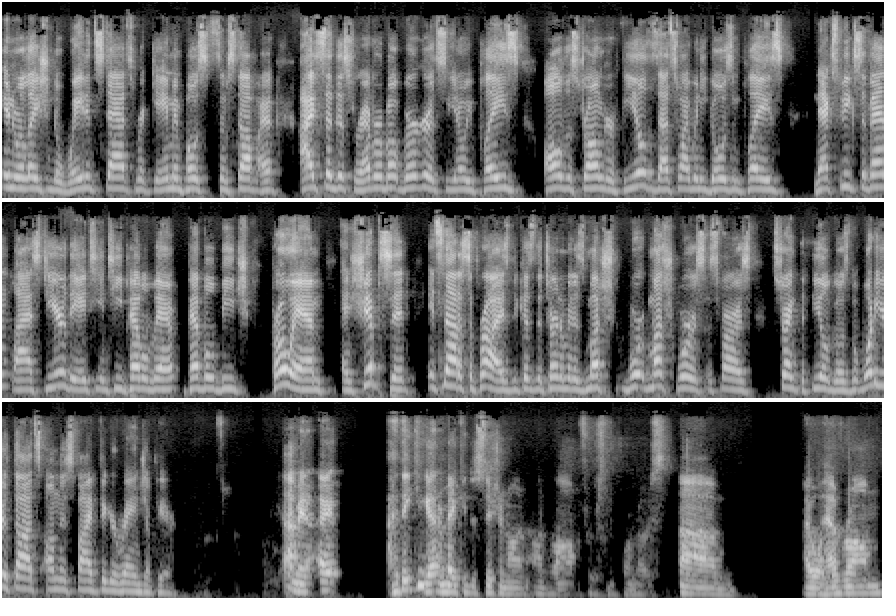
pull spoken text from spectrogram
in relation to weighted stats. Rick Gehman posted some stuff. I, I've said this forever about Berger. It's, you know, he plays all the stronger fields. That's why when he goes and plays next week's event last year, the AT&T Pebble, Pebble Beach Pro-Am and ships it, it's not a surprise because the tournament is much, much worse as far as strength of field goes. But what are your thoughts on this five-figure range up here? I mean, I, I think you got to make a decision on on Rahm first and foremost. Um, I will have Rahm.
